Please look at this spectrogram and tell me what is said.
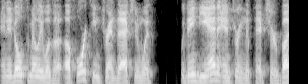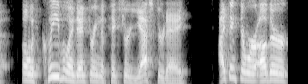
and it ultimately was a, a four team transaction with with Indiana entering the picture, but but with Cleveland entering the picture yesterday, I think there were other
